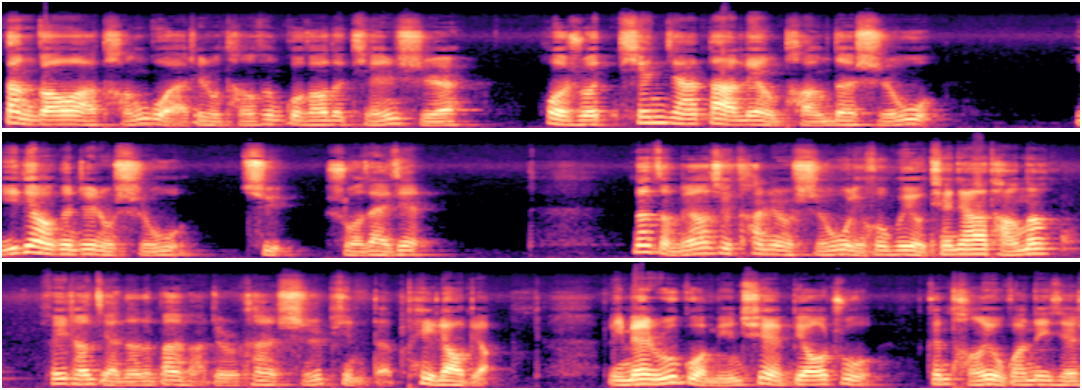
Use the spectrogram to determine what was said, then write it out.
蛋糕啊、糖果啊这种糖分过高的甜食，或者说添加大量糖的食物，一定要跟这种食物去说再见。那怎么样去看这种食物里会不会有添加的糖呢？非常简单的办法就是看食品的配料表，里面如果明确标注跟糖有关的一些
